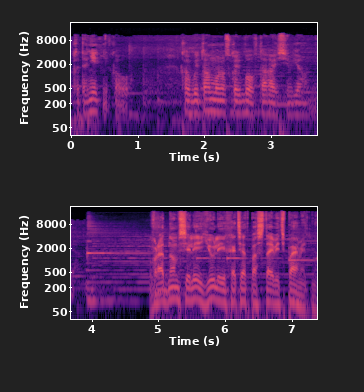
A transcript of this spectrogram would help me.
когда нет никого. Как бы там, можно сказать, была вторая семья у нее. В родном селе Юлии хотят поставить памятник.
